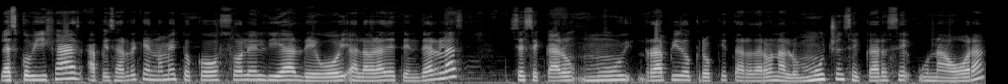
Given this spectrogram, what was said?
las cobijas, a pesar de que no me tocó sol el día de hoy a la hora de tenderlas, se secaron muy rápido. Creo que tardaron a lo mucho en secarse una hora.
